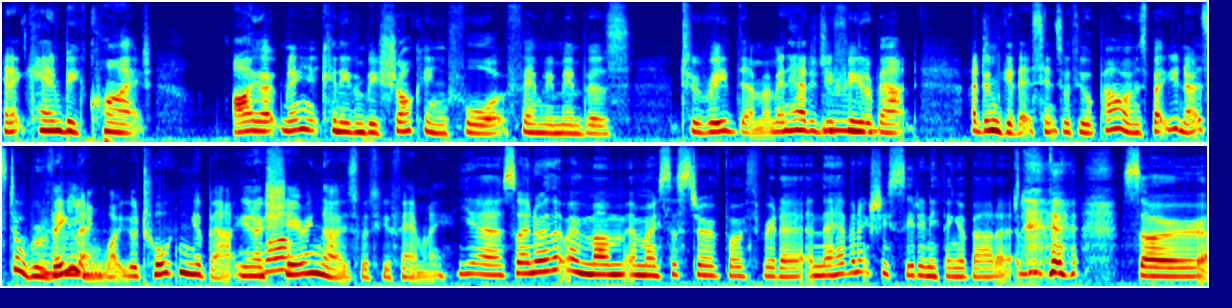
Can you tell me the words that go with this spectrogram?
And it can be quite eye opening. It can even be shocking for family members to read them. I mean, how did you Mm. feel about I didn't get that sense with your poems, but you know, it's still revealing what you're talking about, you know, Mm. Well- sharing those with your family. Yeah, so I know that my mum and my sister have both read it, and they haven't actually said anything about it. so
